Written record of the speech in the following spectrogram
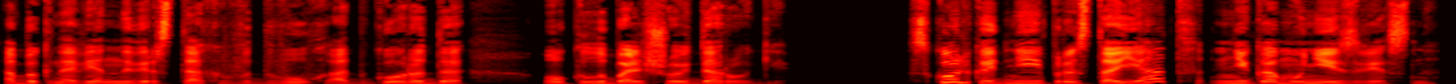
обыкновенно в верстах в двух от города, около большой дороги. Сколько дней простоят, никому не известно.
